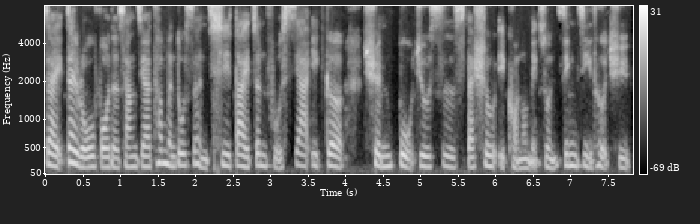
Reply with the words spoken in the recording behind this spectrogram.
在在柔佛的商家，他们都是很期待政府下一个宣布，就是 Special Economic Zone 经济特区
